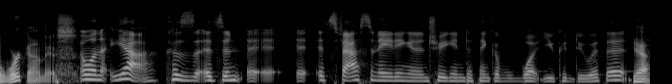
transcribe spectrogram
work on this. Oh, and yeah, because it's in, it, it- it's fascinating and intriguing to think of what you could do with it. Yeah.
